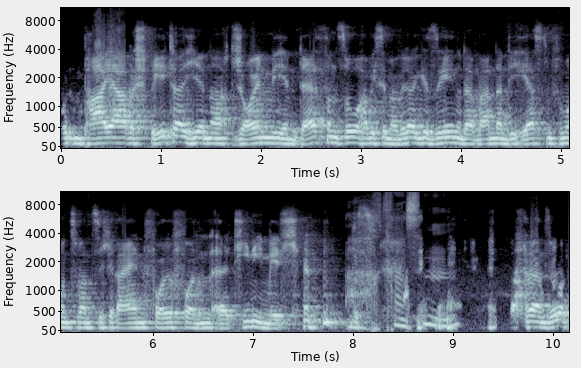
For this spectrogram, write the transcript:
Und ein paar Jahre später, hier nach Join Me in Death und so, habe ich sie immer wieder gesehen. Und da waren dann die ersten 25 Reihen voll von äh, Teenie-Mädchen. Ach, krass. Hm. war dann so.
